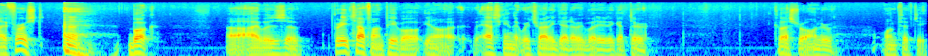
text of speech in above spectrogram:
my first book, uh, I was uh, pretty tough on people, you know, asking that we try to get everybody to get their cholesterol under 150.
